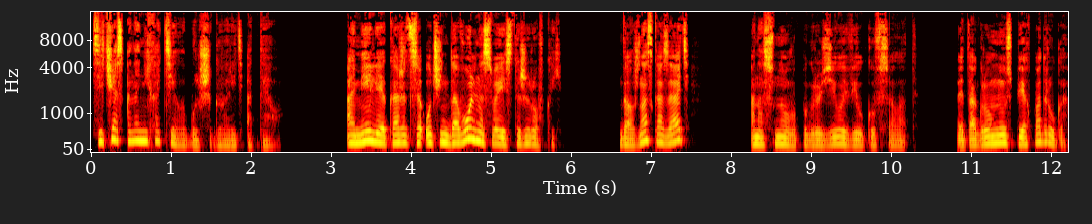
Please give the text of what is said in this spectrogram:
Сейчас она не хотела больше говорить о Тео. Амелия, кажется, очень довольна своей стажировкой. Должна сказать, она снова погрузила вилку в салат. Это огромный успех, подруга.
